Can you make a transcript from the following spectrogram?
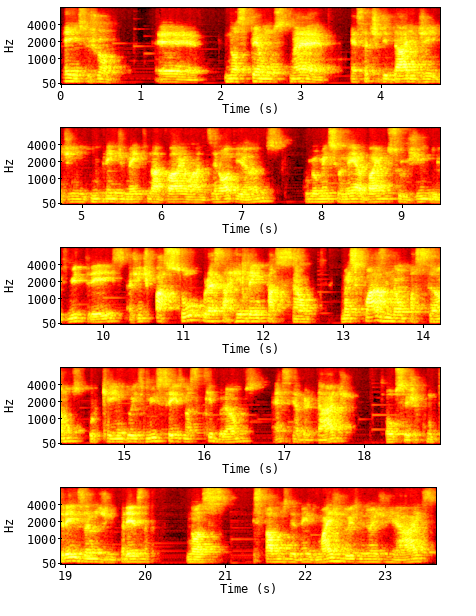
É isso, João. É, nós temos né, essa atividade de, de empreendimento na Vion há 19 anos. Como eu mencionei, a Vion surgiu em 2003. A gente passou por essa arrebentação, mas quase não passamos, porque em 2006 nós quebramos, essa é a verdade. Ou seja, com três anos de empresa, nós estávamos devendo mais de 2 milhões de reais,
